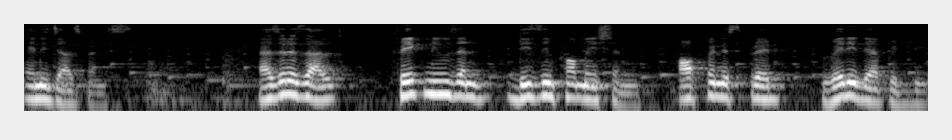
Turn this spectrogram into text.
any judgments. As a result, fake news and disinformation often spread very rapidly.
